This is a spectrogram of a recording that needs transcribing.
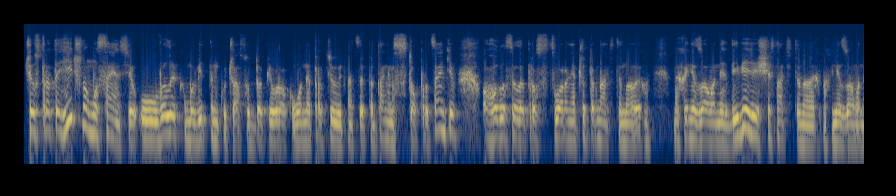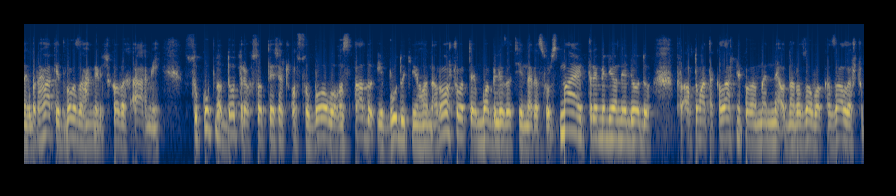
Чи в стратегічному сенсі у великому відтинку часу до півроку вони працюють над цим питанням 100%, оголосили про створення 14 нових механізованих дивізій, 16 нових механізованих бригад і двох загальновійськових армій. Сукупно до 300 тисяч особового складу і будуть його нарощувати. Мобілізаційний ресурс мають 3 мільйони люду. Про автомата Калашникова ми неодноразово казали, що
